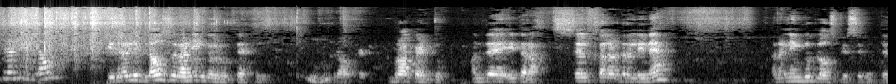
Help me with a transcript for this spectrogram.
ಇದರಲ್ಲಿ ಬ್ಲೌಸ್ ಇದರಲ್ಲಿ ಬ್ಲೌಸ್ ರನ್ನಿಂಗ್ ಇರುತ್ತೆ. ಬ್ರಾಕೆಟ್ ಅಂದ್ರೆ ಈ ತರ. ಸೆಲ್ಫ್ ಕಲರ್ ದಲ್ಲಿನೇ ರನ್ನಿಂಗ್ ಬ್ಲೌಸ್ ಪೀಸ್ ಸಿಗುತ್ತೆ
